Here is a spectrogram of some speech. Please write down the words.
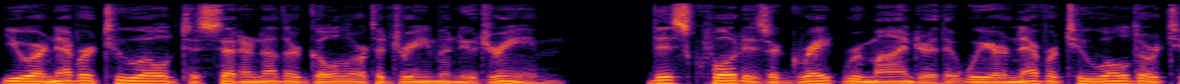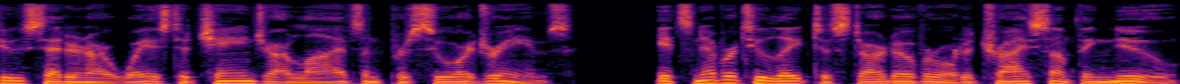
You are never too old to set another goal or to dream a new dream. This quote is a great reminder that we are never too old or too set in our ways to change our lives and pursue our dreams. It's never too late to start over or to try something new,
